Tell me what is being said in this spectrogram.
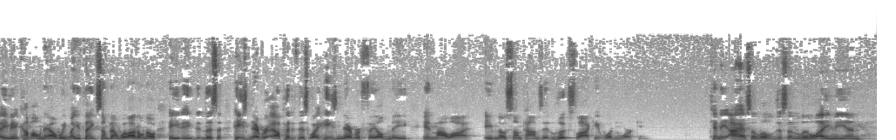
Amen. Come on now. We may think sometimes, well, I don't know. He, he, listen, He's never, I'll put it this way, He's never failed me in my life, even though sometimes it looks like it wasn't working. Can he? I have a little, just a little amen.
